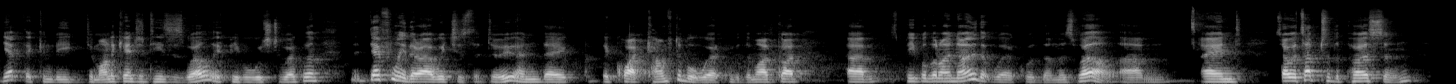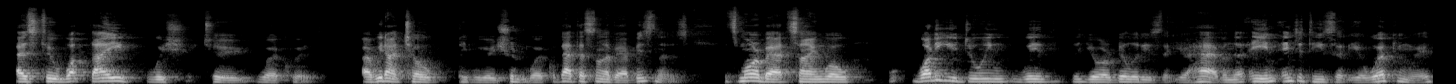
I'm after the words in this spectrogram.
yep, there can be demonic entities as well if people wish to work with them. Definitely, there are witches that do, and they they're quite comfortable working with them. I've got um, people that I know that work with them as well, um, and so it's up to the person as to what they wish to work with. Uh, we don't tell people you shouldn't work with that. That's none of our business. It's more about saying, well, what are you doing with the, your abilities that you have and the entities that you're working with?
